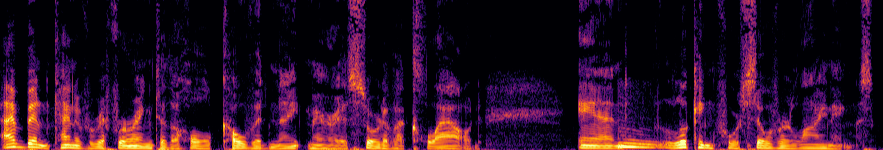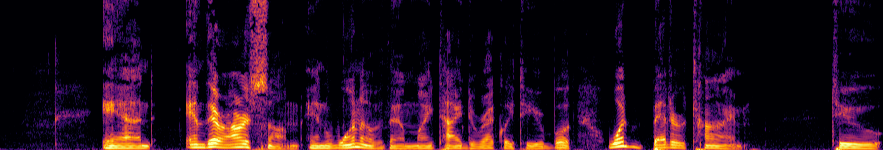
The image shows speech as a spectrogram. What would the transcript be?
I've been kind of referring to the whole COVID nightmare as sort of a cloud and mm. looking for silver linings. And and there are some, and one of them might tie directly to your book. What better time to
